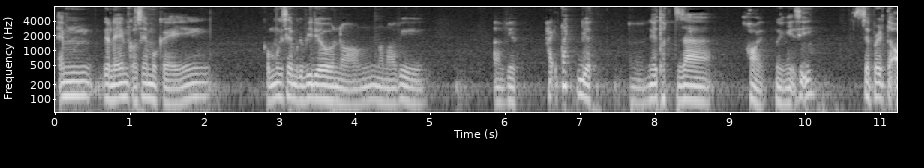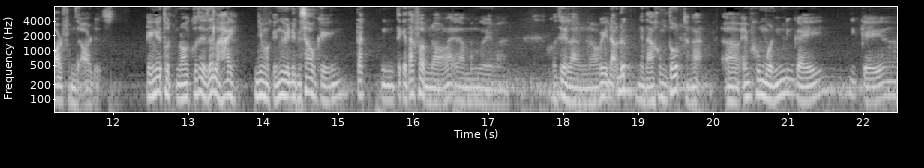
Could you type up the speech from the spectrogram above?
Em gần đây em có xem một cái có một xem một cái video nó nó nói về à, việc hãy tách biệt uh, nghệ thuật ra khỏi người nghệ sĩ. Separate the art from the artist. Cái nghệ thuật nó có thể rất là hay nhưng mà cái người đứng sau cái tác cái tác phẩm đó lại là một người mà có thể là nói về đạo đức người ta không tốt chẳng hạn. Ờ, em không muốn những cái những cái ờ,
